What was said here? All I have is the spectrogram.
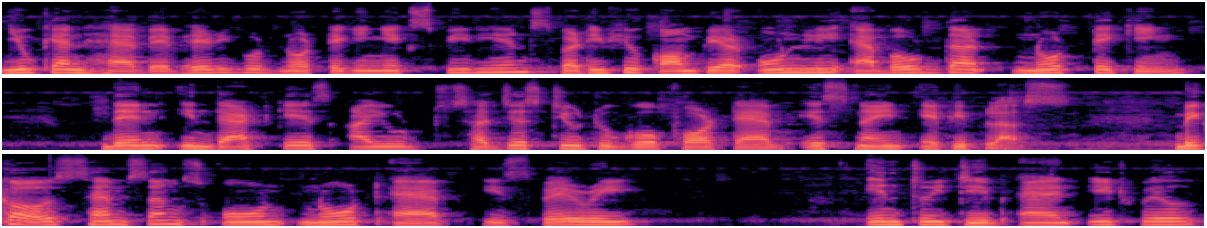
you can have a very good note-taking experience. But if you compare only about the note-taking, then in that case I would suggest you to go for tab S9 FE Plus because Samsung's own note app is very intuitive and it will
